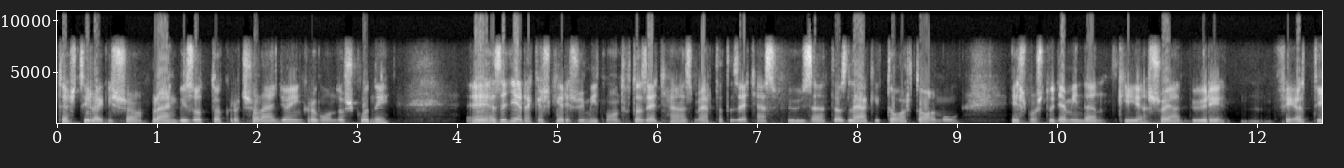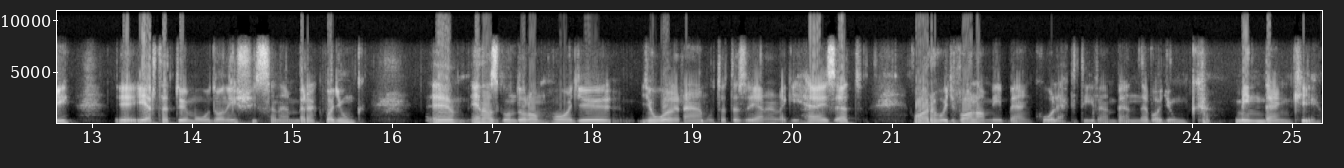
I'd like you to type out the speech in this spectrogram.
testileg is a ránk bizottakra, családjainkra gondoskodni. Ez egy érdekes kérdés, hogy mit mondhat az egyház, mert tehát az egyház fűzenete az lelki tartalmú, és most ugye mindenki a saját bőrét félti, érthető módon is, hiszen emberek vagyunk. Én azt gondolom, hogy jól rámutat ez a jelenlegi helyzet arra, hogy valamiben kollektíven benne vagyunk mindenki,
